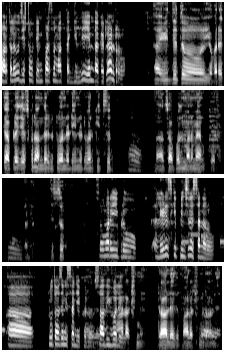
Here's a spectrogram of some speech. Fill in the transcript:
పడతలేదు జస్ట్ ఒక టెన్ పర్సెంట్ మాత్రం తగ్గింది ఏం తగ్గట్లే అంటారు. ఆ విద్యుత్ ఎవరైతే అప్లై చేసుకున్నారో అందరికి టూ హండ్రెడ్ యూనిట్ వరకు ఇస్తారు సపోజ్ మనమే అనుకోరు ఇస్తారు సో మరి ఇప్పుడు లేడీస్కి పింఛన్ ఇస్తున్నారు టూ థౌసండ్ ఇస్తా అని చెప్పారు. సో అది ఇవ్వలేదు. మహాలక్ష్మి రాలేదు మహాలక్ష్మి రాలేదు.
